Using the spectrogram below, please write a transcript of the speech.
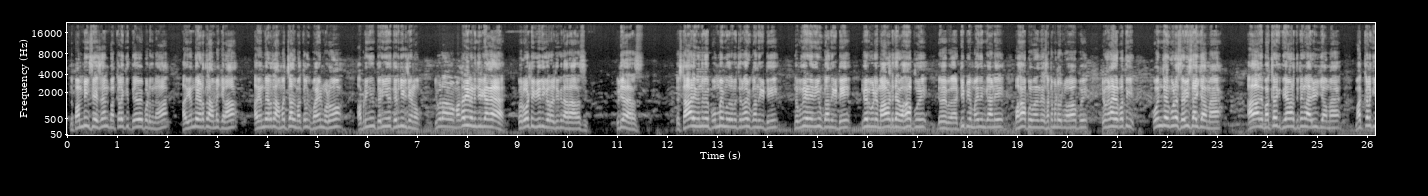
இந்த பம்பிங் ஸ்டேஷன் மக்களுக்கு தேவைப்படுதுன்னா அது எந்த இடத்துல அமைக்கலாம் அது எந்த இடத்துல அமைச்சா அது மக்களுக்கு பயன்படும் அப்படிங்கிறது தெரிஞ்சு தெரிஞ்சுக்கிட்டு செய்யணும். இவ்வளோ மகளிர் நினைச்சிருக்காங்க இப்போ ரோட்டு வீதிக்கு வர வச்சிருக்கு அரசு விடியாத அரசு. இந்த ஸ்டாலின் வந்து பொம்மை முதலமைச்சர் மாதிரி உட்காந்துக்கிட்டு இந்த உதயநிதியும் உட்காந்துக்கிட்டு இங்கே இருக்கக்கூடிய மாவட்ட வகாப்பு டிபிஎம் மைதீன் கானு வகாப்பு வந்து சட்டமன்ற வகாப்பு இவங்கெல்லாம் இதை பற்றி கொஞ்சம் கூட செவி சாய்க்காம அதாவது மக்களுக்கு தேவையான திட்டங்களை அறிவிக்காமல் மக்களுக்கு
